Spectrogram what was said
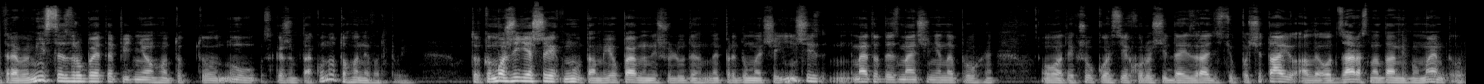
треба місце зробити під нього. Тобто, ну, скажімо так, воно того не вартує. Тобто, може, є ще, ну там я впевнений, що люди не придумають ще інші методи зменшення напруги. От, якщо у когось є хороші ідеї, з радістю почитаю, але от зараз на даний момент от,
